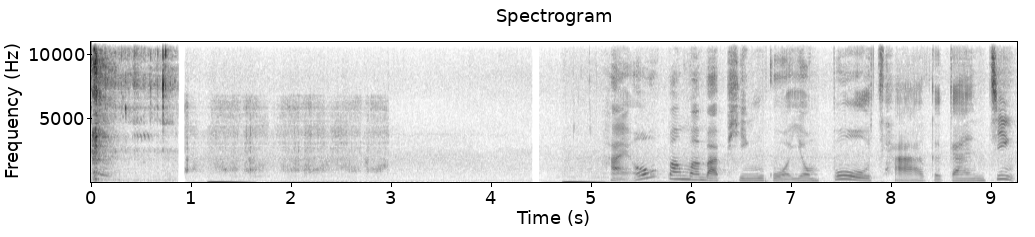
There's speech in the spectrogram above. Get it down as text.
海鸥帮忙把苹果用布擦个干净。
